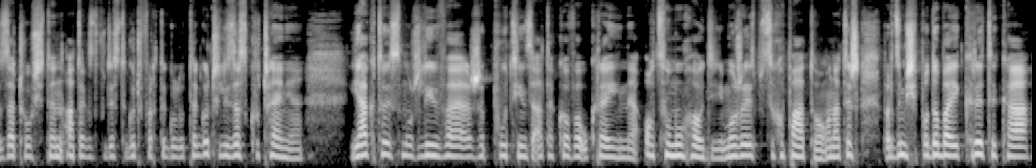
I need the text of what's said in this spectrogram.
zaczął się ten atak z 24 lutego, czyli zaskoczenie. Jak to jest możliwe, że Putin zaatakował Ukrainę? O co mu chodzi? Może jest psychopatą? Ona też, bardzo mi się podoba jej krytyka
